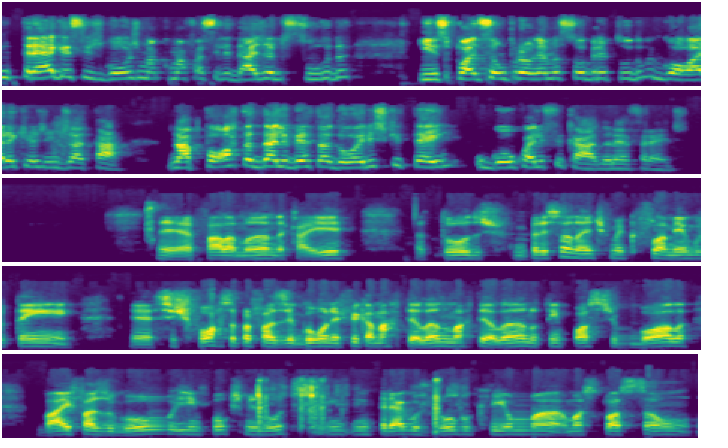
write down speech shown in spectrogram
entrega esses gols com uma facilidade absurda e isso pode ser um problema, sobretudo agora que a gente já está na porta da Libertadores que tem o gol qualificado, né, Fred? É, fala Amanda, Caê, a todos. Impressionante como é que o Flamengo tem é, se esforça para fazer gol, né? Fica martelando, martelando, tem posse de bola, vai e faz o gol e em poucos minutos entrega o jogo, cria uma, uma situação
